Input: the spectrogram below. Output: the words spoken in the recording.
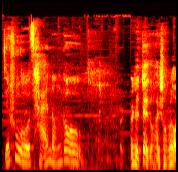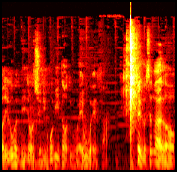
结束才能够。而而且这个还上升到一个问题，就是虚拟货币到底违不违法？这个现在的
